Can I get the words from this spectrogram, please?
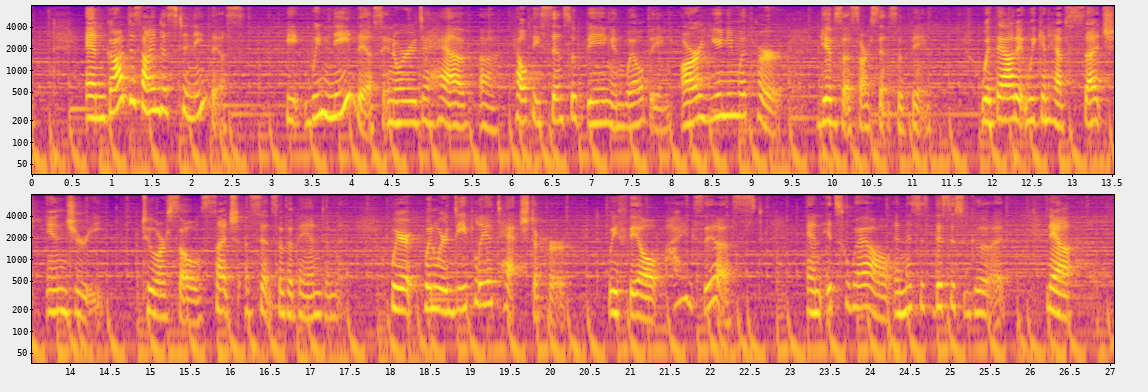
And God designed us to need this. He, we need this in order to have a healthy sense of being and well being. Our union with her gives us our sense of being. Without it, we can have such injury to our souls, such a sense of abandonment. Where when we're deeply attached to her, we feel, I exist and it's well and this is this is good. Now,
